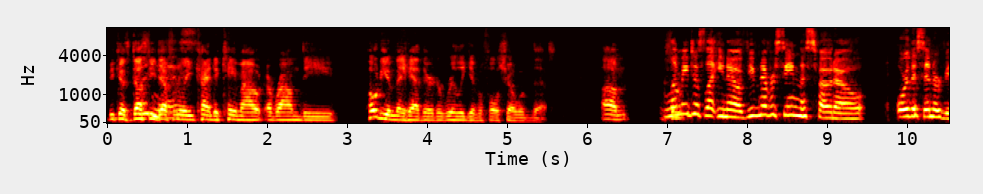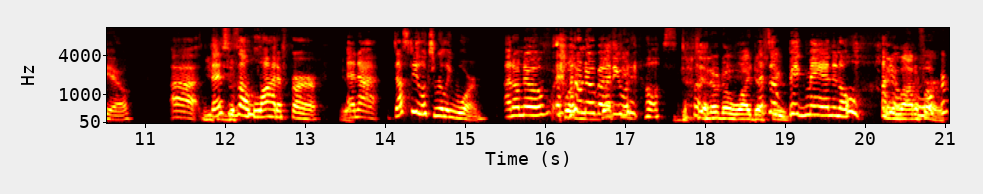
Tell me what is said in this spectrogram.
because Dusty goodness. definitely kind of came out around the podium they had there to really give a full show of this. Um, so- Let me just let you know if you've never seen this photo or this interview, uh, this is a lot of fur, Yeah. and uh, Dusty looks really warm. I don't know. If, Well, I don't know about Dusty- anyone else. Dusty, I don't know why That's Dusty. a big man in a lot, In a of, lot of warm, fur.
